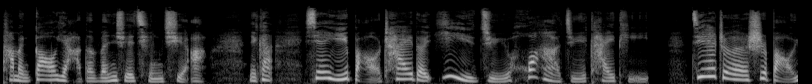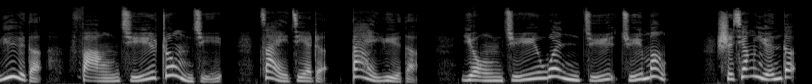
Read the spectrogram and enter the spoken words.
他们高雅的文学情趣啊！你看，先以宝钗的一菊画菊开题，接着是宝玉的访菊种菊，再接着黛玉的咏菊问菊菊梦，史湘云的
